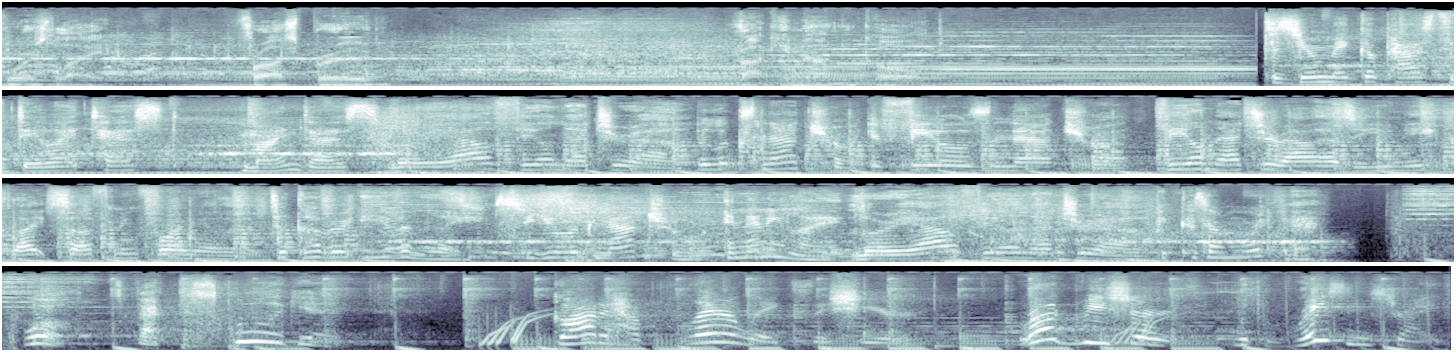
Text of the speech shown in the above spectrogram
Coors Light. Frost brewed. Rocky Mountain Cold. Does your makeup pass the daylight test? Mine does. L'Oreal Feel Naturale. It looks natural. It feels natural. Feel Naturale has a unique light softening formula to cover evenly. So you look natural in any light. L'Oreal Feel Naturale. Because I'm worth it. Whoa, it's back to school again. Gotta have flare legs this year. Rugby shirts with racing stripes.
